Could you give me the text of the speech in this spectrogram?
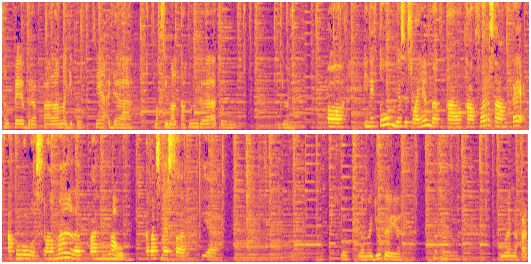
sampai berapa lama gitu? Maksudnya ada maksimal tahun nggak atau gimana? Oh, ini tuh beasiswanya bakal cover sampai aku lulus selama 8 wow. 8 semester. Iya. Oh, lama juga ya. Gimana, Fat?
